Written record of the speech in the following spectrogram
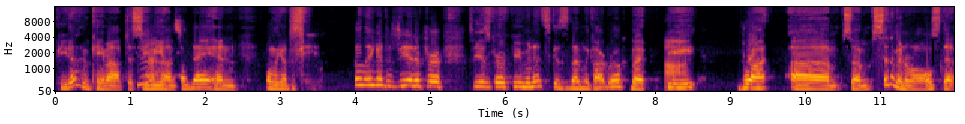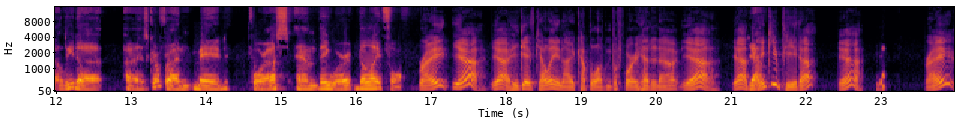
PETA who came out to see me on Sunday and only got to see only got to see it for see us for a few minutes because then the car broke. But he brought um, some cinnamon rolls that Alita, uh, his girlfriend, made for us, and they were delightful. Right? Yeah. Yeah. He gave Kelly and I a couple of them before he headed out. Yeah. Yeah. Yeah. Thank you, PETA. Yeah. Yeah. Right?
